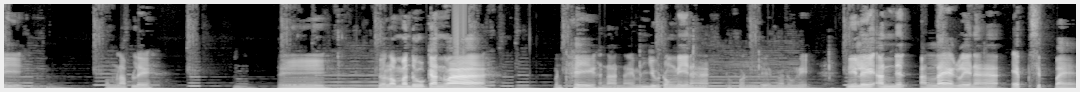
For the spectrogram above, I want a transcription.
นี่ผมรับเลย นี่ เดี๋ยวเรามาดูกันว่า มันเท่ขนาดไหนมันอยู่ตรงนี้นะฮะทุกคนเดินมาตรงนี้ นี่เลยอันนี้อันแรกเลยนะฮะ F18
